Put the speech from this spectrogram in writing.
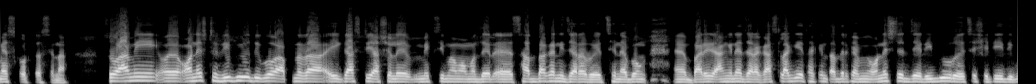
ম্যাচ করতেছে না। সো আমি অনেস্ট রিভিউ দিব, আপনারা এই গাছটি আসলে ম্যাক্সিমাম আমাদের ছাদ বাগানি যারা রয়েছেন এবং বাড়ির আঙিনে যারা গাছ লাগিয়ে থাকেন, তাদেরকে আমি অনেস্ট যে রিভিউ রয়েছে সেটিই দিব।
